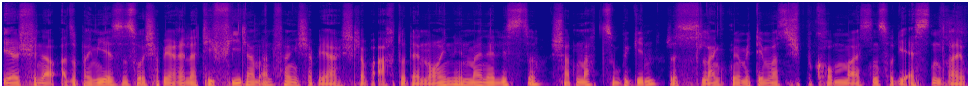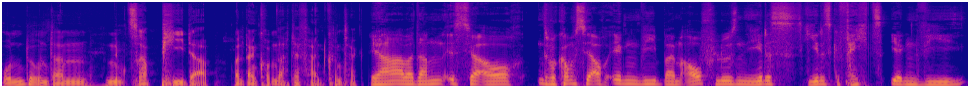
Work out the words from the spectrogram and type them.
Ja, ich finde, also bei mir ist es so, ich habe ja relativ viel am Anfang. Ich habe ja, ich glaube, acht oder neun in meiner Liste Schattenmacht zu Beginn. Das langt mir mit dem, was ich bekomme, meistens so die ersten drei Runde und dann nimmt's rapide ab, weil dann kommt nach der Feindkontakt. Ja, aber dann ist ja auch, du bekommst ja auch irgendwie beim Auflösen jedes, jedes Gefechts irgendwie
